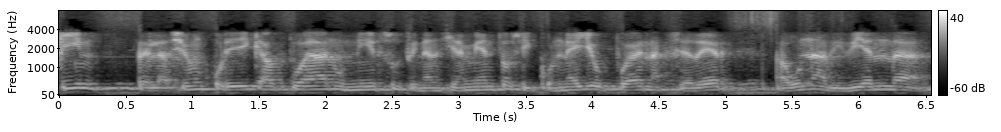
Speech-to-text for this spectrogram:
sin relación jurídica puedan unir sus financiamientos y con ello puedan acceder a una vivienda,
